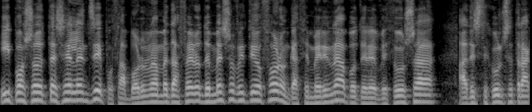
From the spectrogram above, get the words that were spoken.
Οι ποσότητες LNG που θα μπορούν να μεταφέρονται μέσω βιτιοφόρων καθημερινά από τη Ρεβιθούσα αντιστοιχούν σε 300.000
